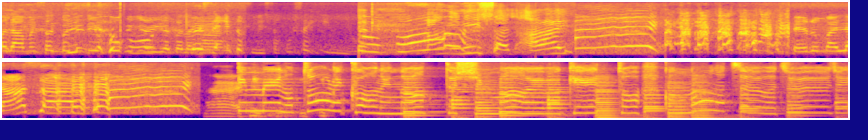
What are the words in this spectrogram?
malaman saan ba dito yung booking area talaga. Basta ito, miss ako sa inyo. Ang initial ay... Pero malasa. 君の虜になってしまえばきっとこの夏は充実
